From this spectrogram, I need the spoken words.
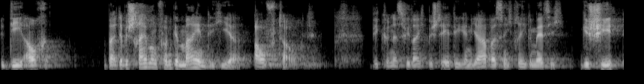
die auch bei der Beschreibung von Gemeinde hier auftaucht. Wir können das vielleicht bestätigen. Ja, was nicht regelmäßig geschieht,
